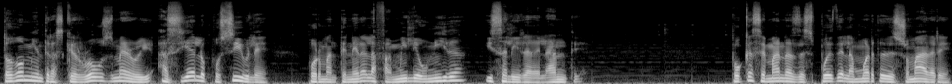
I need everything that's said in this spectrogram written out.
todo mientras que Rosemary hacía lo posible por mantener a la familia unida y salir adelante. Pocas semanas después de la muerte de su madre,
